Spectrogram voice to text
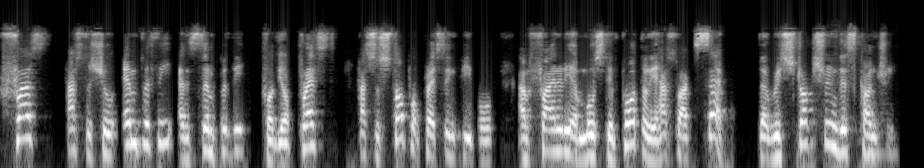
first has to show empathy and sympathy for the oppressed, has to stop oppressing people, and finally, and most importantly, has to accept that restructuring this country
